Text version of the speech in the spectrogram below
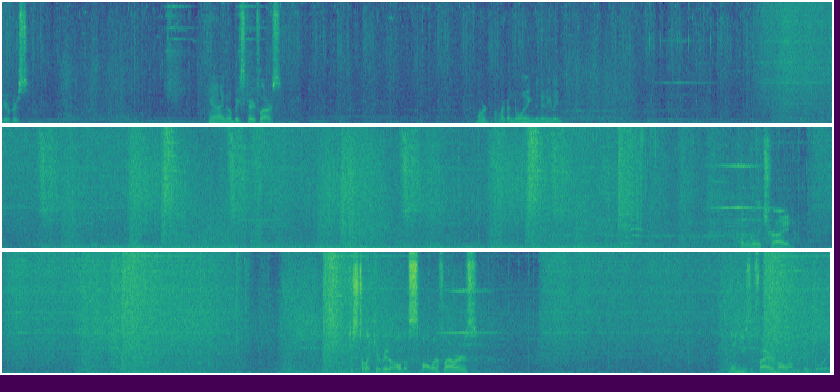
Over here first. Yeah, I know. Big scary flowers. More like annoying than anything. Tried. Just to like get rid of all the smaller flowers. And then use the fireball on the big boy.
